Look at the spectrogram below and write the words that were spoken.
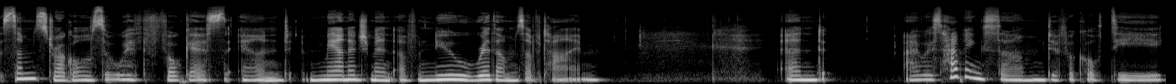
some struggles with focus and management of new rhythms of time. And I was having some difficulty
